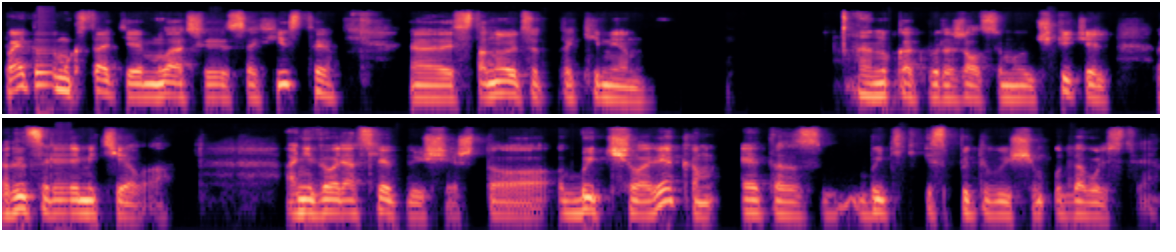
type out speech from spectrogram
Поэтому, кстати, младшие софисты э, становятся такими, ну, как выражался мой учитель, рыцарями тела. Они говорят следующее, что быть человеком – это быть испытывающим удовольствие.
